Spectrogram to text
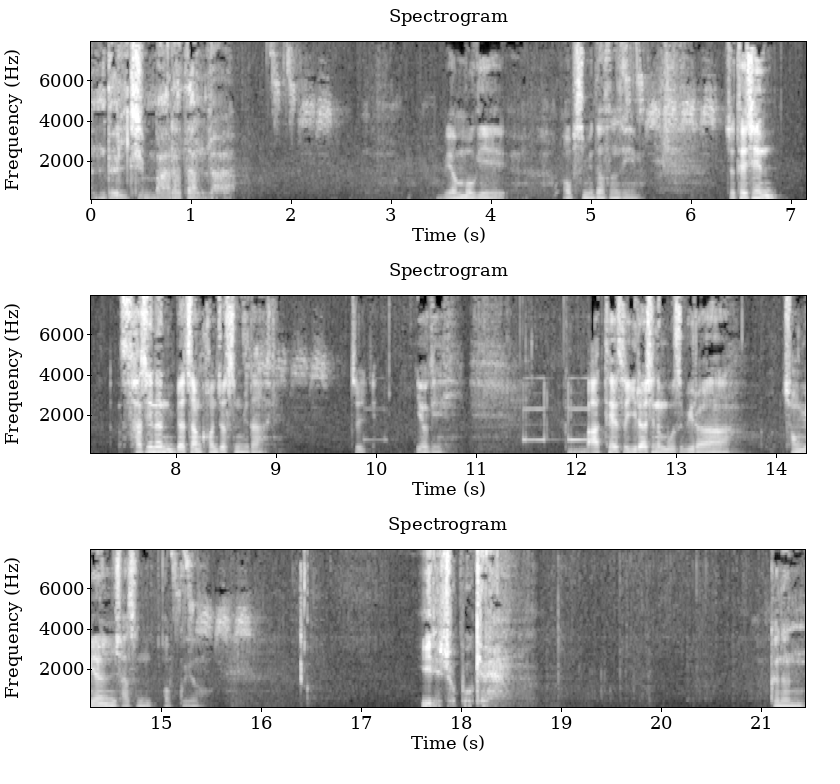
흔들지 말아달라. 면목이 없습니다, 선생님. 저 대신 사진은 몇 장 건졌습니다. 저 여기 그 마트에서 일하시는 모습이라 정면 샷은 없고요. 이리 줘 보게. 그는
